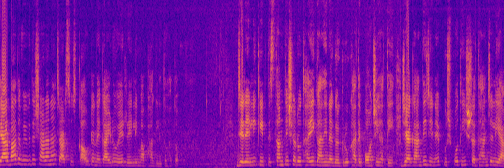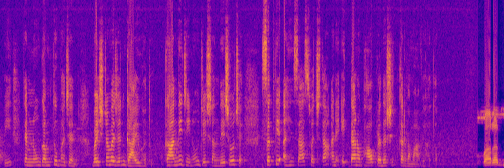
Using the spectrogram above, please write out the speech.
ત્યારબાદ વિવિધ શાળાના ચારસો સ્કાઉટ અને ગાઈડોએ રેલીમાં ભાગ લીધો હતો. જે રેલી કીર્તિસ્તંભથી શરૂ થઈ ગાંધીનગર ગૃહ ખાતે પહોંચી હતી, જ્યાં ગાંધીજીને પુષ્પોથી શ્રદ્ધાંજલિ આપી તેમનું ગમતું ભજન, વૈષ્ણવજન ગાયું હતું. ગાંધીજીનો જે સંદેશો છે, સત્ય, અહિંસા, સ્વચ્છતા અને એકતાનો ભાવ પ્રદર્શિત કરવામાં આવ્યો હતો. ભારત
